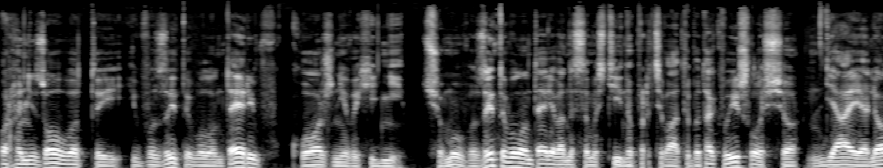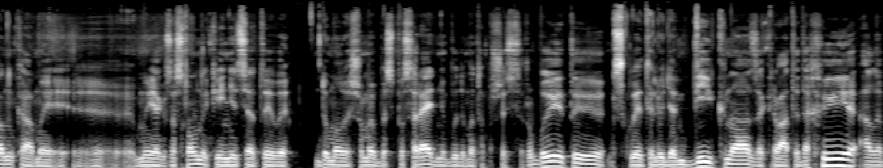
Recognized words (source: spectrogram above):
організовувати і возити волонтерів кожні вихідні. Чому возити волонтерів, а не самостійно працювати? Бо так вийшло, що я і Альонка, ми, е, ми як засновники ініціативи, думали, що ми безпосередньо будемо там щось робити, склити людям вікна, закривати дахи, але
